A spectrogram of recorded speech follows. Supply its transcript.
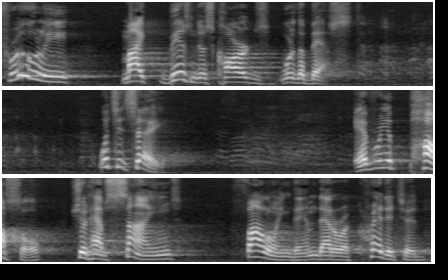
truly, my business cards were the best. What's it say? Every apostle should have signs following them that are accredited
